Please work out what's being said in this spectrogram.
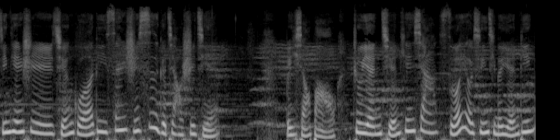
今天是全国第三十四个教师节，微小宝祝愿全天下所有辛勤的园丁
